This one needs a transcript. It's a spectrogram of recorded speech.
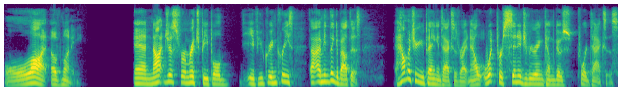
lot of money. And not just from rich people if you increase I mean, think about this. How much are you paying in taxes right now? What percentage of your income goes toward taxes?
